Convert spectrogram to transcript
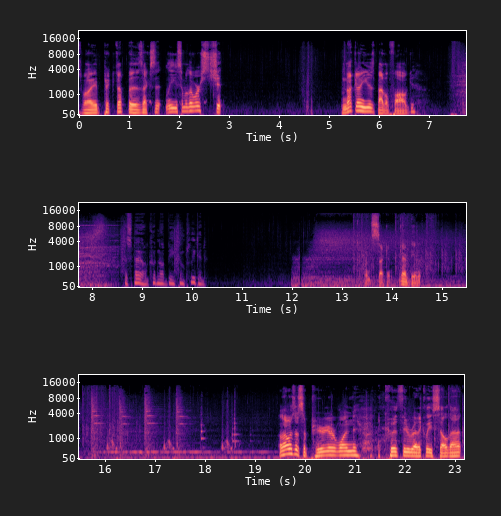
Because what I picked up is accidentally some of the worst shit. I'm not going to use Battle Fog. The spell could not be completed. One second. God damn it. Well, that was a superior one. I could theoretically sell that.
